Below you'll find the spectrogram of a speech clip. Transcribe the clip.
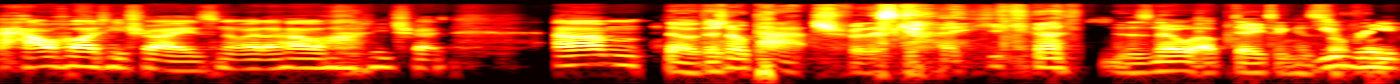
how hard he tries, no matter how hard he tries. Um, No, there's no patch for this guy. You can't. There's no updating his. you software. read.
